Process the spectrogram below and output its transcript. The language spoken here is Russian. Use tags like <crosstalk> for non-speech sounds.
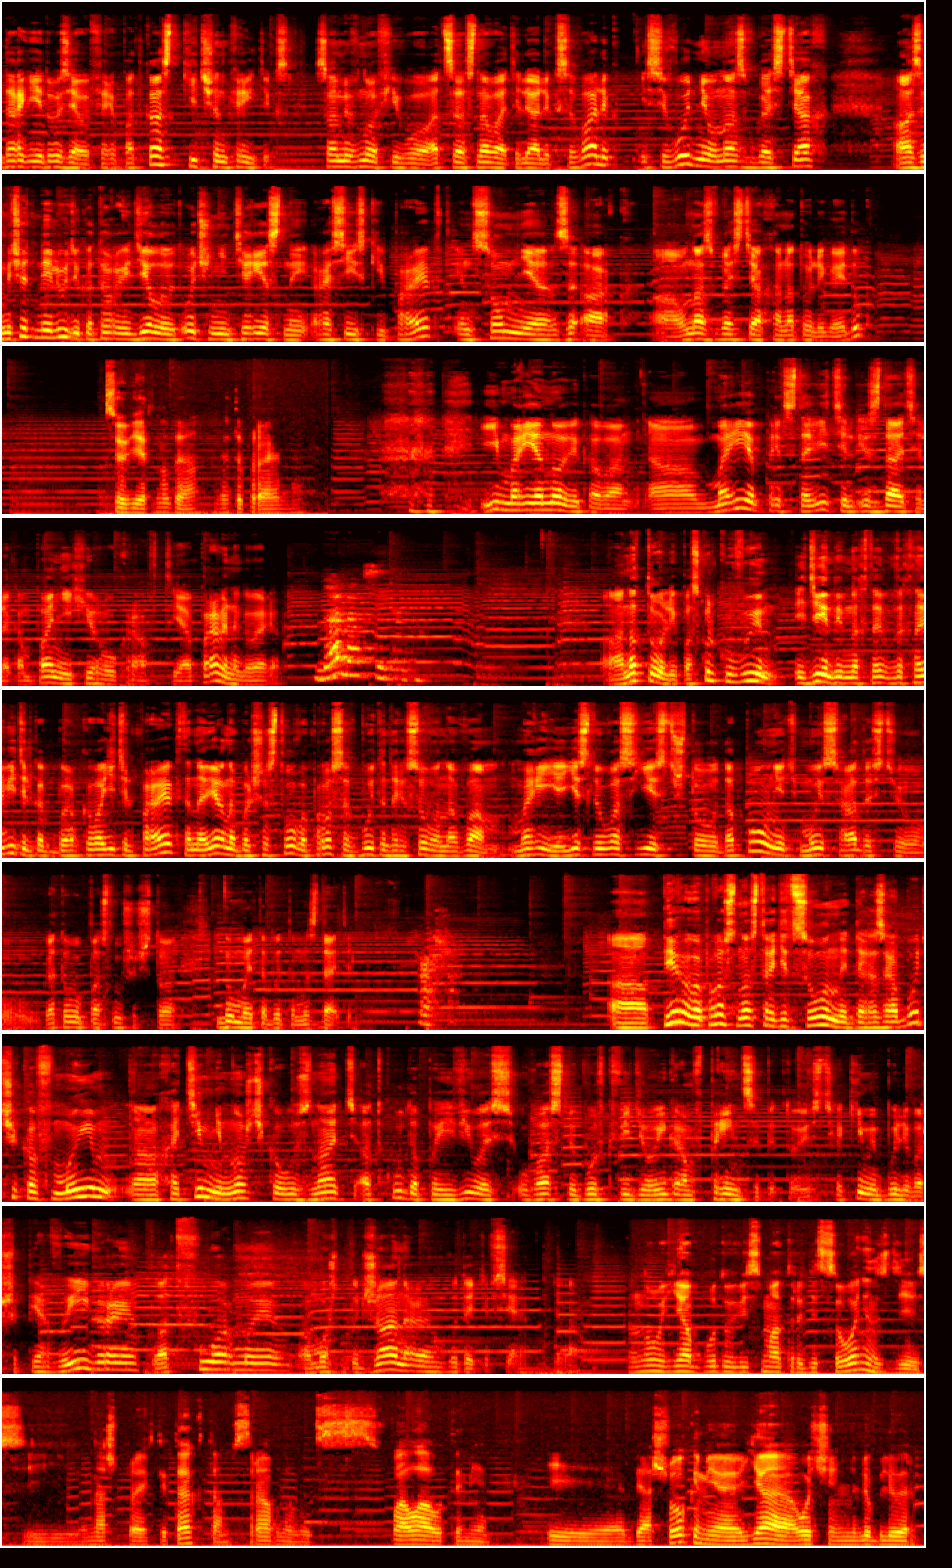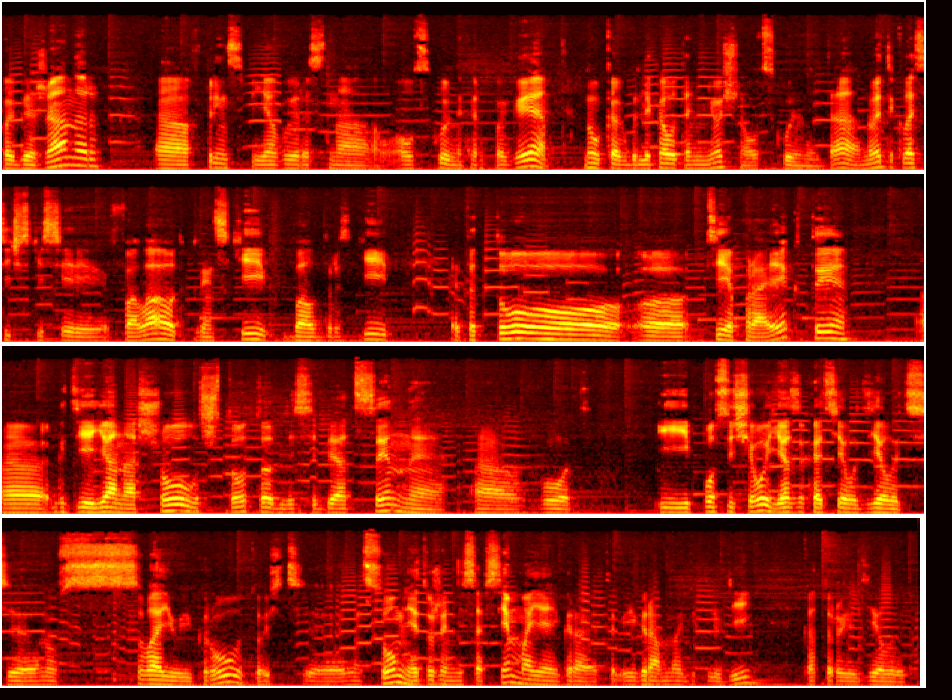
Дорогие друзья, в эфире подкаст Kitchen Critics. С вами вновь его отцы-основатели Алекс и Валик. И сегодня у нас в гостях а, замечательные люди, которые делают очень интересный российский проект Insomnia The Ark. А у нас в гостях Анатолий Гайдук. Все верно, да, это правильно. <laughs> И Мария Новикова. А, Мария представитель издателя компании Hero Craft. Я правильно говорю? Да, да, все верно. Анатолий, поскольку вы идейный вдохновитель, как бы руководитель проекта, наверное, большинство вопросов будет адресовано вам. Мария, если у вас есть что дополнить, мы с радостью готовы послушать, что думает об этом издатель. Хорошо. А, первый вопрос у нас традиционный для разработчиков. Мы а, хотим немножечко узнать, откуда появилась у вас любовь к видеоиграм в принципе. То есть, какими были ваши первые игры, платформы, а может быть, жанры, вот эти все дела. Ну, я буду весьма традиционен здесь, и наш проект и так там сравнивать с Fallout'ами и Биошоками. Я очень люблю RPG жанр, в принципе, я вырос на олдскульных RPG. Ну, как бы для кого-то они не очень олдскульные, да. Но это классические серии Fallout, Planescape, Baldur's Gate. Это то, э, те проекты, э, где я нашел что-то для себя ценное, э, вот. И после чего я захотел делать э, ну, свою игру, то есть э, Insomnia, это уже не совсем моя игра, это игра многих людей, которые делают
